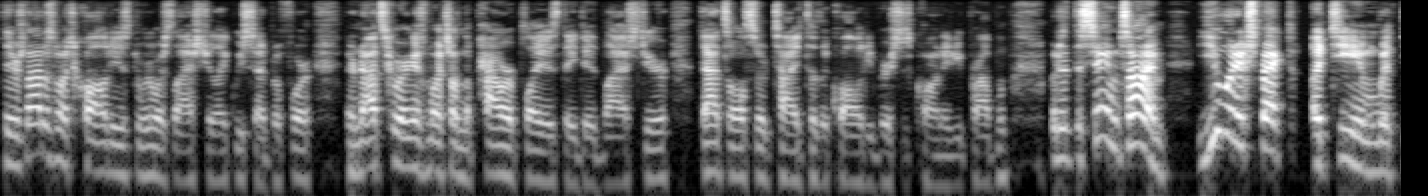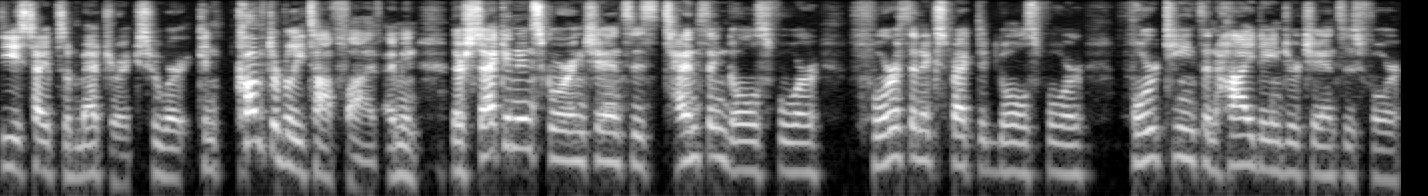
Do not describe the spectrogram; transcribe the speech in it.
there's not as much quality as there was last year, like we said before. They're not scoring as much on the power play as they did last year. That's also tied to the quality versus quantity problem. But at the same time, you would expect a team with these types of metrics who are can comfortably top five. I mean, they're second in scoring chances, tenth in goals for, fourth in expected goals for. 14th in high danger chances for.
